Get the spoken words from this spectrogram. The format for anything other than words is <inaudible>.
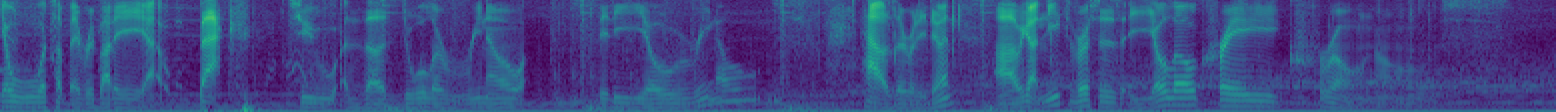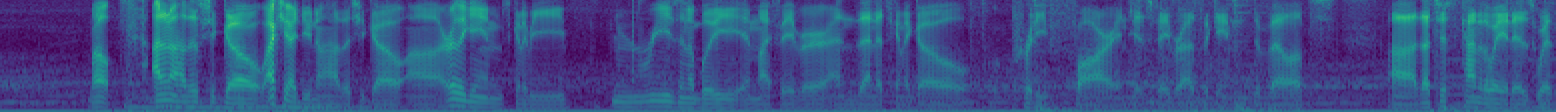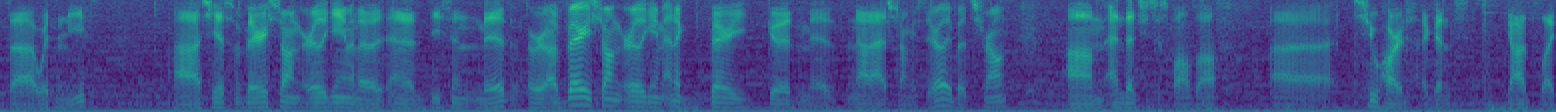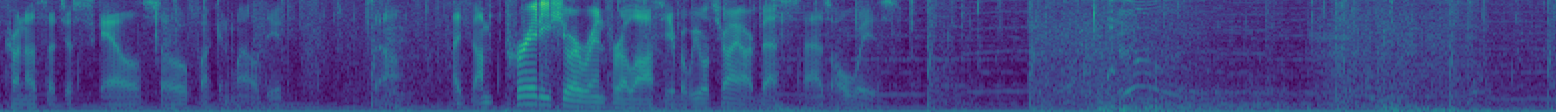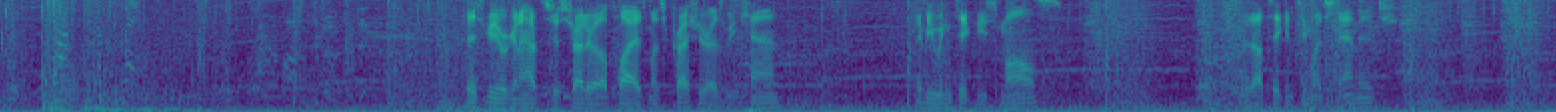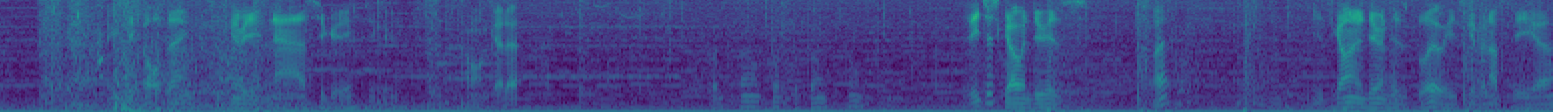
Yo, what's up everybody? Back to the Duel Arena video Renos? How's everybody doing? Uh, we got Neith versus YOLO Cray Chronos. Well, I don't know how this should go. Actually, I do know how this should go. Uh, early game's to be reasonably in my favor, and then it's to go pretty far in his favor as the game develops. Uh, that's just kind of the way it is with uh, with Neith. Uh, she has a very strong early game and a, and a decent mid, or a very strong early game and a very good mid. Not as strong as the early, but strong. Um, and then she just falls off uh, too hard against gods like Chronos that just scale so fucking well, dude. So I am pretty sure we're in for a loss here, but we will try our best as always. Basically, we're going to have to just try to apply as much pressure as we can. Maybe we can take these smalls without taking too much damage. I can take the whole thing. It's going to be... Nah, that's too greedy. Too greedy. I won't get it. Did he just go and do his... What? He's going and doing his blue. He's giving up the... Uh,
